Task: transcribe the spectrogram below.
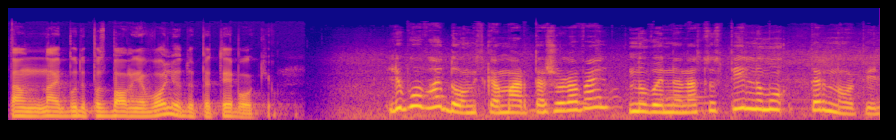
Там навіть буде позбавлення волі до п'яти років. Любов Гадомська, Марта Журавель. Новини на Суспільному. Тернопіль.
